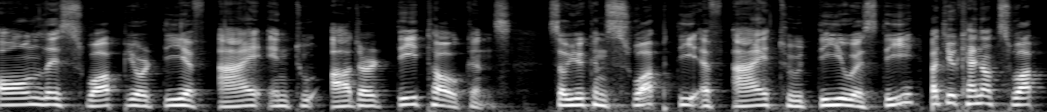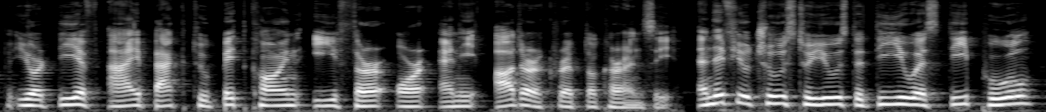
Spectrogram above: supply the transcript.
only swap your DFI into other D tokens. So you can swap DFI to DUSD, but you cannot swap your DFI back to Bitcoin, Ether, or any other cryptocurrency. And if you choose to use the DUSD pool,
